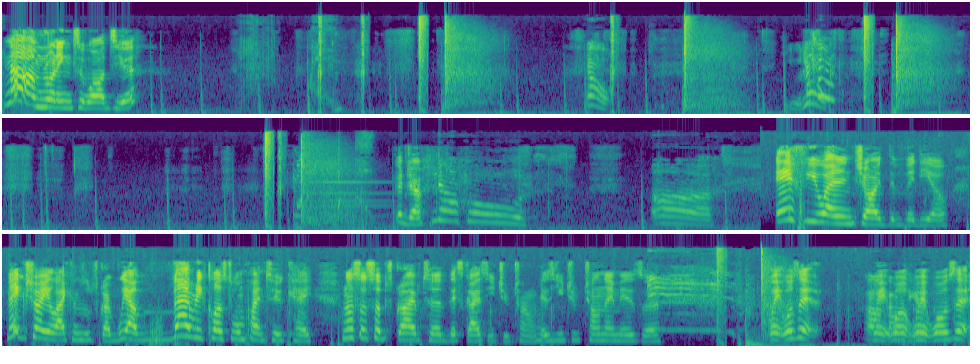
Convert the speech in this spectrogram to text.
Now I'm running towards you. No. You little. Good job. No. Uh. If you enjoyed the video, make sure you like and subscribe. We are very close to 1.2k. And also subscribe to this guy's YouTube channel. His YouTube channel name is. Uh, wait, was it? uh, wait, what? Wait, what was it?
